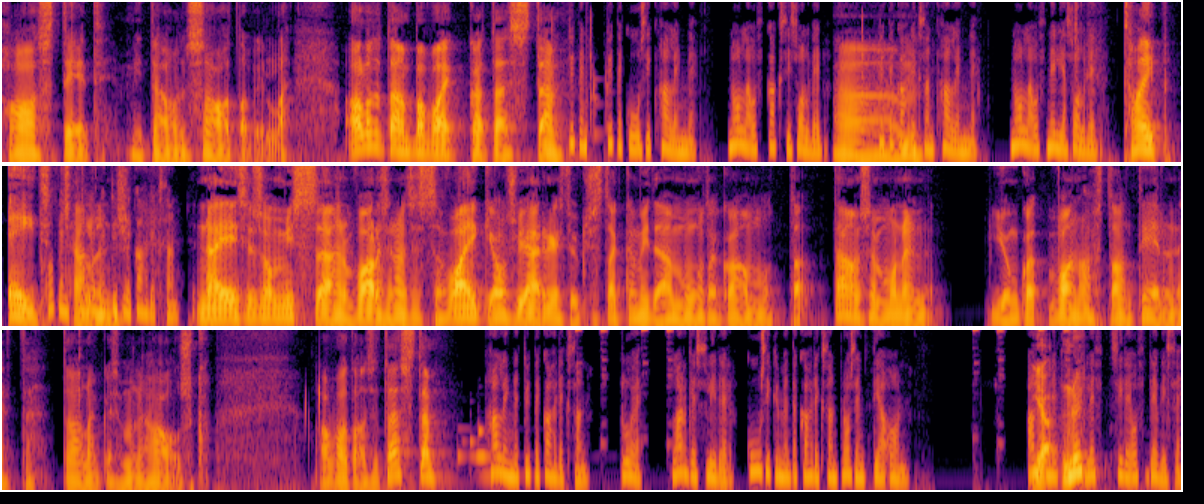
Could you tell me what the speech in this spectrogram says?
haasteet, mitä on saatavilla. Aloitetaanpa vaikka tästä Type, type 6 hallinne, 0 of 2 solved, Ähm, type 8 hallinne, 0 of 4 solved, Type 8 Open Challenge. type 8. Nämä ei siis ole missään varsinaisessa vaikeusjärjestyksessä tai mitään muutakaan, mutta tämä on semmoinen, jonka vanhastaan tiedän, että tämä on aika semmoinen hauska. Avataan se tästä. Hallinne type 8, lue, largest leader, 68 prosenttia on. Ja nyt- left side of devise,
